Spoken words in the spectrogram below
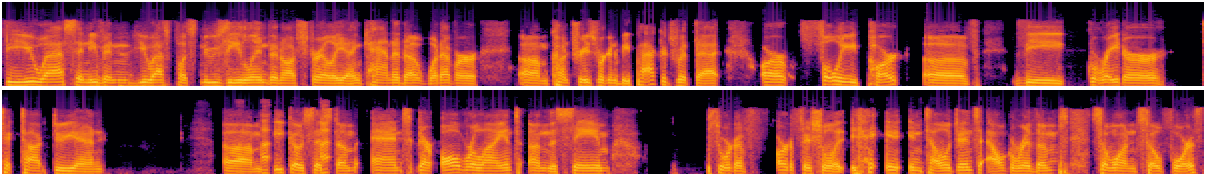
the US and even US plus New Zealand and Australia and Canada whatever um, countries we're going to be packaged with that are fully part of the greater TikTok Douyin um, I- ecosystem and they're all reliant on the same sort of artificial intelligence algorithms so on and so forth.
